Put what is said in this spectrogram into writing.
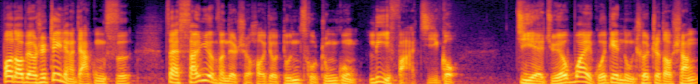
报道表示，这两家公司在三月份的时候就敦促中共立法机构解决外国电动车制造商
